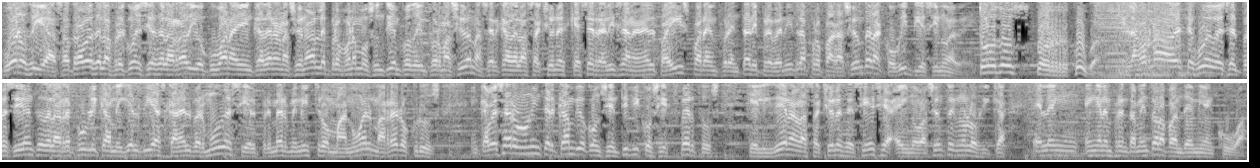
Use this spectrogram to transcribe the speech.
Buenos días. A través de las frecuencias de la radio cubana y en cadena nacional le proponemos un tiempo de información acerca de las acciones que se realizan en el país para enfrentar y prevenir la propagación de la COVID-19. Todos por Cuba. En la jornada de este jueves, el presidente de la República, Miguel Díaz Canel Bermúdez, y el primer ministro Manuel Marrero Cruz encabezaron un intercambio con científicos y expertos que lideran las acciones de ciencia e innovación tecnológica en, en el enfrentamiento a la pandemia en Cuba.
